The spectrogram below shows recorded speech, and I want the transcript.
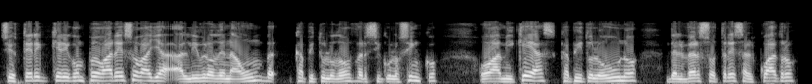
Si usted quiere comprobar eso, vaya al libro de Nahum, capítulo 2, versículo 5, o a Miqueas, capítulo 1, del verso 3 al 4,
